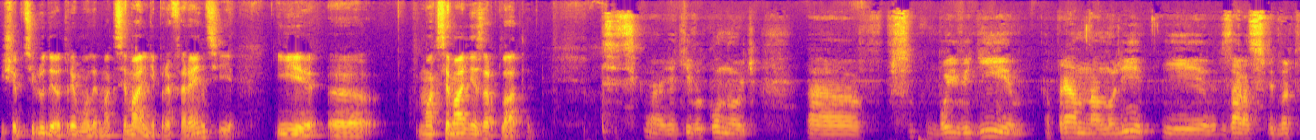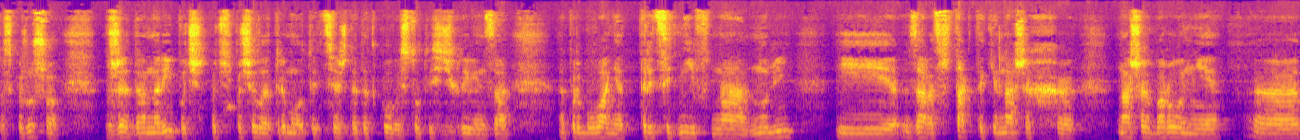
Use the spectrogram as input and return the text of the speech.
і щоб ці люди отримували максимальні преференції і е, максимальні зарплати. місяць, е, які виконують бойові дії прямо на нулі. І зараз відверто скажу, що вже дранарі поч- поч- почали отримувати це ж додаткові 100 тисяч гривень за перебування 30 днів на нулі. І зараз в тактики наших е, нашої обороні е,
